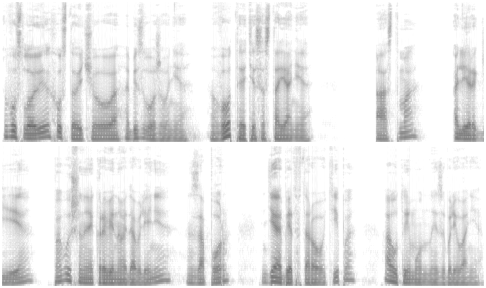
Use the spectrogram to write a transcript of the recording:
в условиях устойчивого обезвоживания. Вот эти состояния. Астма, аллергия, повышенное кровяное давление, запор, диабет второго типа, аутоиммунные заболевания.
